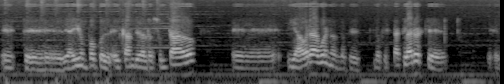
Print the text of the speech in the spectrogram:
Este, de ahí un poco el, cambio del resultado, eh, y ahora, bueno, lo que, lo que está claro es que, eh,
